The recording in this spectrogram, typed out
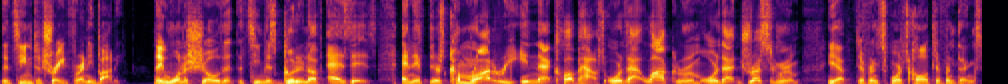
the team to trade for anybody. They want to show that the team is good enough as is. And if there's camaraderie in that clubhouse or that locker room or that dressing room, yep, different sports call it different things.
